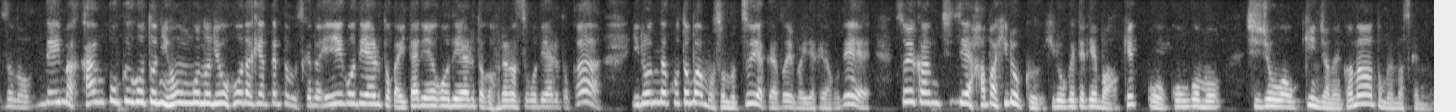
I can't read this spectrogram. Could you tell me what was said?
その、で、今、韓国語と日本語の両方だけやってると思うんですけど、英語でやるとか、イタリア語でやるとか、フランス語でやるとか、いろんな言葉もその通訳雇えばいいだけなので、そういう感じで幅広く広げていけば、結構今後も市場は大きいんじゃないかなと思いますけども。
